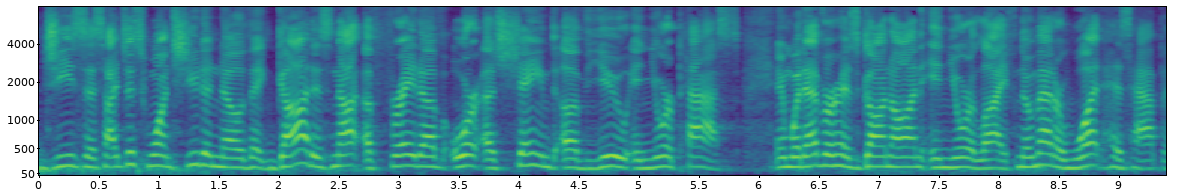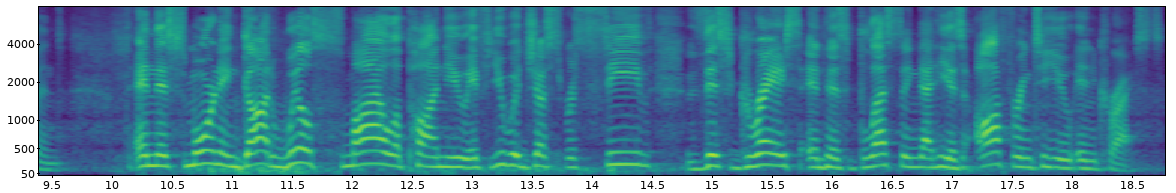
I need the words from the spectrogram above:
Jesus, I just want you to know that God is not afraid of or ashamed of you in your past and whatever has gone on in your life, no matter what has happened. And this morning, God will smile upon you if you would just receive this grace and this blessing that He is offering to you in Christ.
